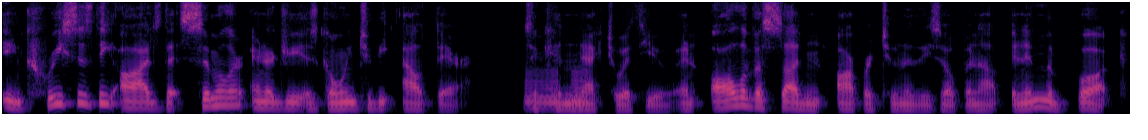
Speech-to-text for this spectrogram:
increases the odds that similar energy is going to be out there to Mhm. connect with you. And all of a sudden, opportunities open up. And in the book,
